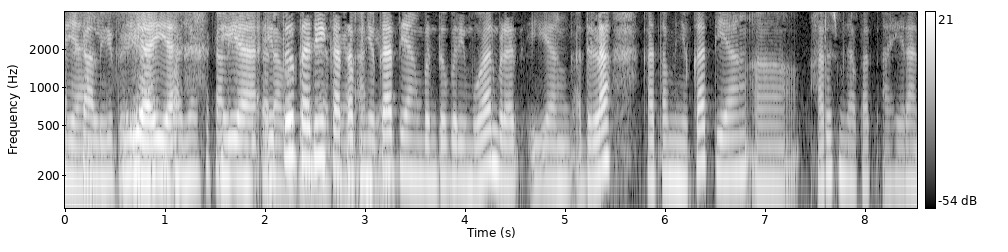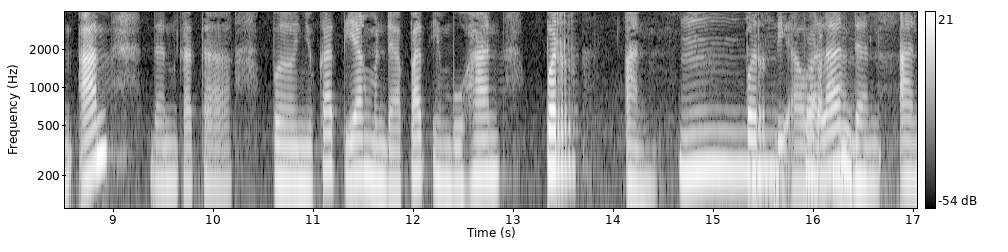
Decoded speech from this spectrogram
iya. sekali itu iya, ya. Iya, Banyak sekali iya. itu tadi kata penyukat akhir. yang bentuk berimbuhan berarti yang adalah kata penyukat yang uh, harus mendapat akhiran an dan kata penyukat yang mendapat imbuhan per an. Hmm, per di awalan per dan an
